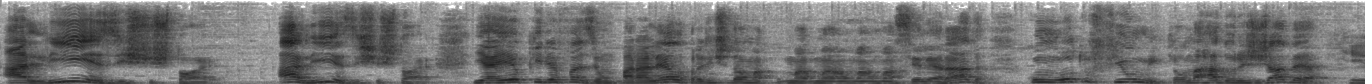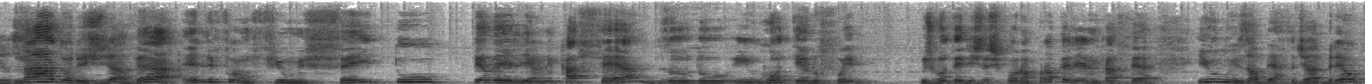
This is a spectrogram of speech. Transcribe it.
Ali existe história ali existe história. E aí eu queria fazer um paralelo para a gente dar uma, uma, uma, uma, acelerada com outro filme, que é o Narradores de Javé. Isso. Narradores de Javé, ele foi um filme feito pela Eliane Café, do, do, e o roteiro foi os roteiristas foram a própria Eliane Café e o Luiz Alberto de Abreu.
